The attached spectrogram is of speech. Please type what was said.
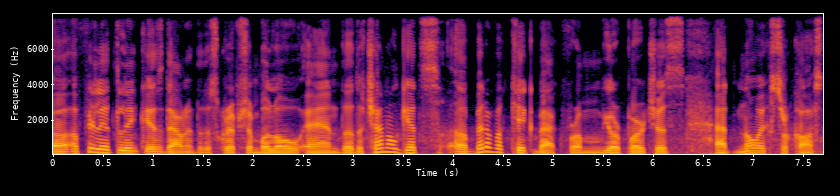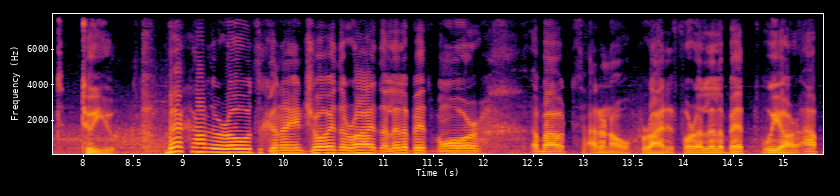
uh, affiliate link is down in the description below, and uh, the channel gets a bit of a kickback from your purchase at no extra cost to you. Back on the road, gonna enjoy the ride a little bit more. About I don't know, ride it for a little bit. We are up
